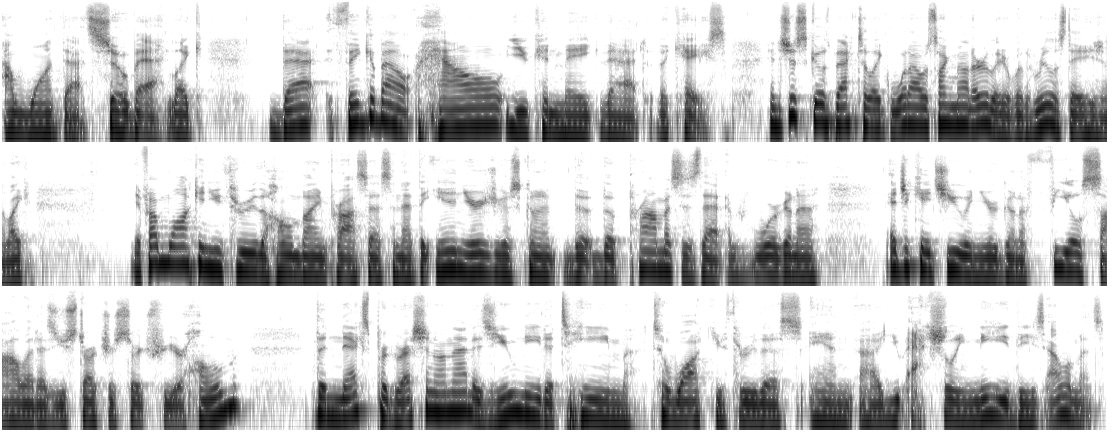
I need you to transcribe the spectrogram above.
I want that so bad. Like that. Think about how you can make that the case, and it just goes back to like what I was talking about earlier with a real estate agent, like if I'm walking you through the home buying process and at the end you're just going to the the promise is that we're going to educate you and you're going to feel solid as you start your search for your home. The next progression on that is you need a team to walk you through this and uh, you actually need these elements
